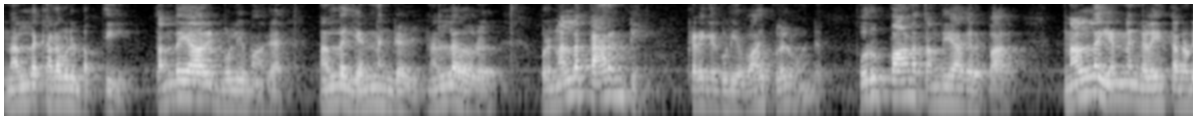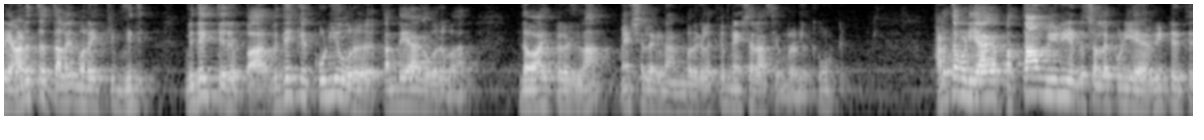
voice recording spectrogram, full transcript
நல்ல கடவுள் பக்தி தந்தையாரின் மூலியமாக நல்ல எண்ணங்கள் நல்ல ஒரு ஒரு நல்ல பேரண்டிங் கிடைக்கக்கூடிய வாய்ப்புகள் உண்டு. பொறுப்பான தந்தையாக இருப்பார். நல்ல எண்ணங்களை தன்னுடைய அடுத்த தலைமுறைக்கு விதி விதைத்திருப்பார். விதைக்கக்கூடிய ஒரு தந்தையாக வருவார். இந்த வாய்ப்புகள்லாம் மேஷலக்ன அன்பர்களுக்கு மேஷராசி அன்பர்களுக்கு உண்டு. அடுத்தபடியாக பத்தாம் வீடு என்று சொல்லக்கூடிய வீட்டிற்கு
